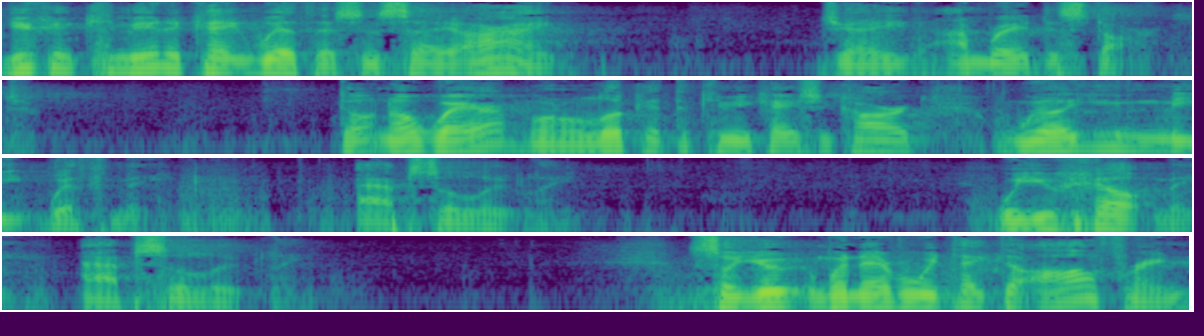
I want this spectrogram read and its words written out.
you can communicate with us and say, All right, Jay, I'm ready to start. Don't know where. I'm going to look at the communication card. Will you meet with me? Absolutely. Will you help me? Absolutely. So whenever we take the offering,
